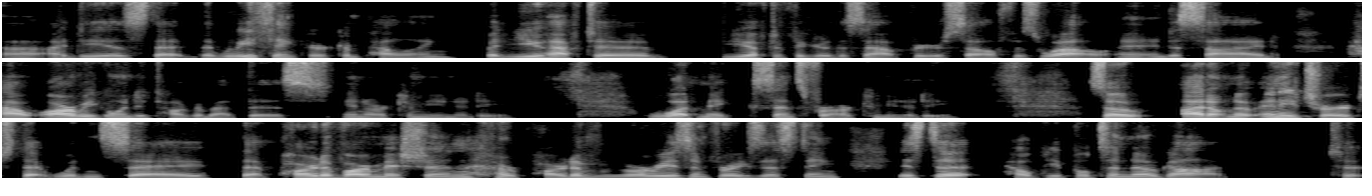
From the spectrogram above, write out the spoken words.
uh, ideas that, that we think are compelling, but you have to you have to figure this out for yourself as well and, and decide how are we going to talk about this in our community? What makes sense for our community? So I don't know any church that wouldn't say that part of our mission or part of our reason for existing is to help people to know God, to,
